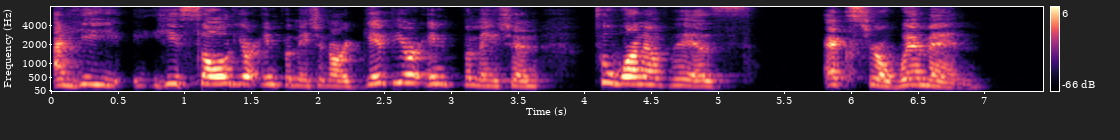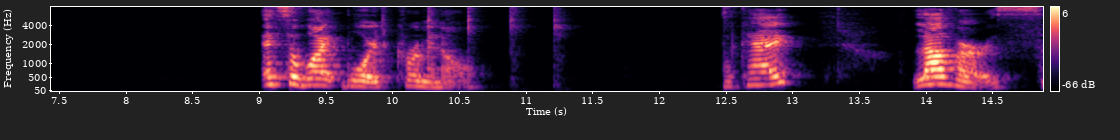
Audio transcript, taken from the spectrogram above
And he he sold your information or give your information to one of his extra women. It's a whiteboard criminal. Okay? Lovers,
